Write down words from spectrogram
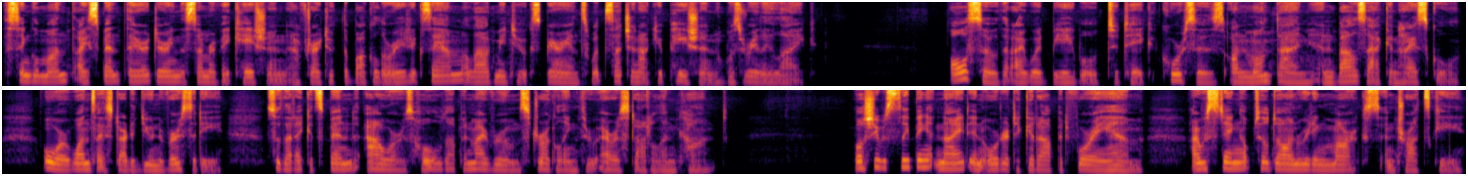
The single month I spent there during the summer vacation after I took the baccalaureate exam allowed me to experience what such an occupation was really like. Also, that I would be able to take courses on Montaigne and Balzac in high school, or once I started university, so that I could spend hours holed up in my room struggling through Aristotle and Kant. While she was sleeping at night in order to get up at 4 a.m., I was staying up till dawn reading Marx and Trotsky,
